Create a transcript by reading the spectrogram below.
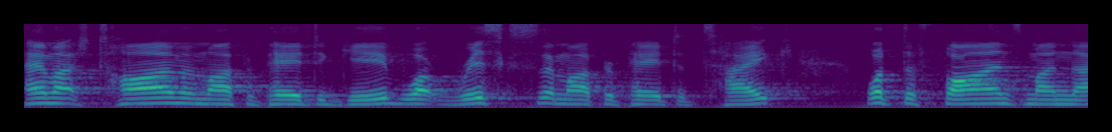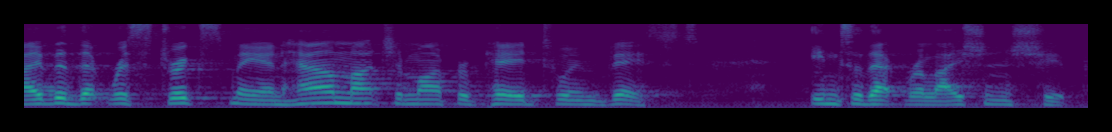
How much time am I prepared to give? What risks am I prepared to take? What defines my neighbour that restricts me? And how much am I prepared to invest into that relationship?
